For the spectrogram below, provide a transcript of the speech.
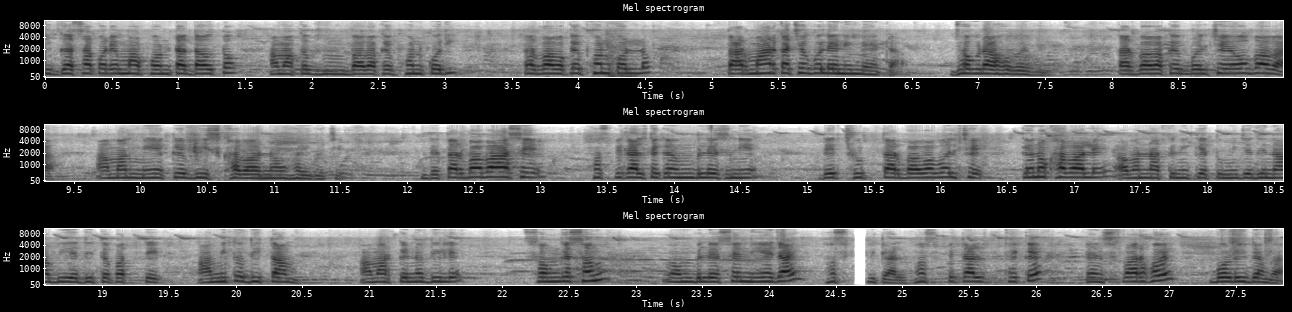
জিজ্ঞাসা করে মা ফোনটা দাও তো আমাকে বাবাকে ফোন করি। তার বাবাকে ফোন করল তার মার কাছে বলেনি মেয়েটা। ঝগড়া হবে তার বাবাকে বলছে ও বাবা আমার মেয়েকে বিষ খাওয়ানো হয়ে গেছে। দে তার বাবা আসে হসপিটাল থেকে অ্যাম্বুলেন্স নিয়ে। দে ছুট তার বাবা বলছে কেন খাওয়ালে? আমার নাতনিকে তুমি যদি না বিয়ে দিতে পারতে আমি তো দিতাম। আমার কেন দিলে? সঙ্গে সঙ্গ অ্যাম্বুলেন্সে নিয়ে যায় হসপিটাল। হসপিটাল থেকে ট্রান্সফার হয় বডিডাঙ্গা।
